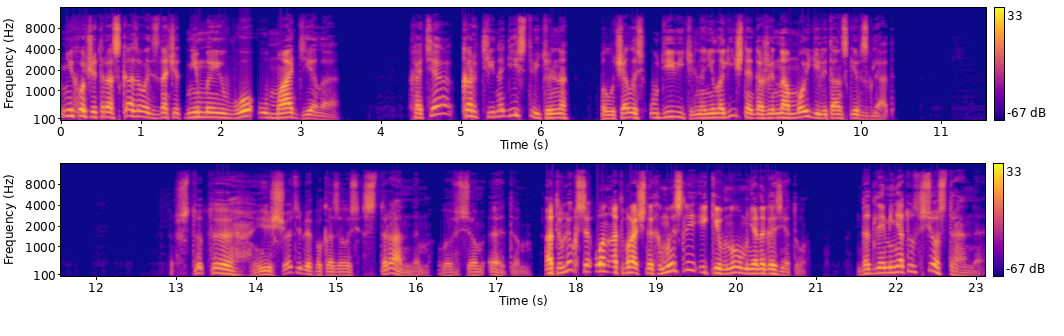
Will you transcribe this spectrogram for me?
Не хочет рассказывать, значит, не моего ума дело. Хотя картина действительно получалось удивительно нелогичной даже на мой дилетантский взгляд. Что-то еще тебе показалось странным во всем этом? Отвлекся он от мрачных мыслей и кивнул мне на газету. Да для меня тут все странно.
